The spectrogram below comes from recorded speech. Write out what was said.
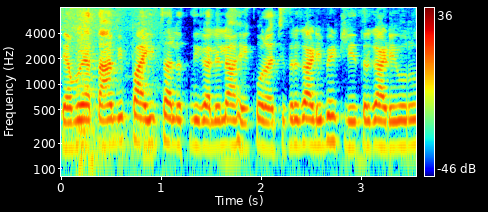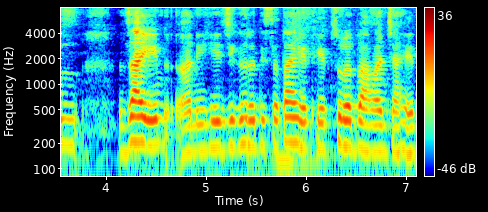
त्यामुळे आता आम्ही पायी चालत निघालेलो आहे. कोणाची तर गाडी भेटली तर गाडीवरून जाईन. आणि हे जी घरं दिसत आहेत हे चुलत भावांचे आहेत.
